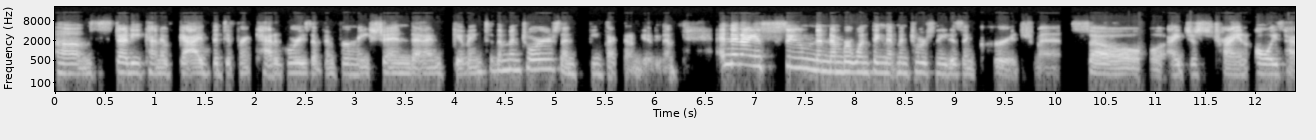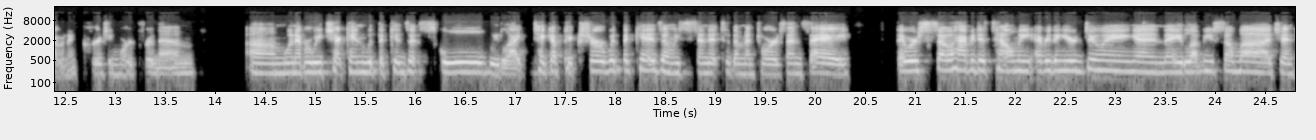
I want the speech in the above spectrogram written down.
um, study kind of guide the different categories of information that I'm giving to the mentors and feedback that I'm giving them. And then I assume the number one thing that mentors need is encouragement. So I just try and always have an encouraging word for them. Um, whenever we check in with the kids at school, we like take a picture with the kids and we send it to the mentors and say, they were so happy to tell me everything you're doing and they love you so much and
